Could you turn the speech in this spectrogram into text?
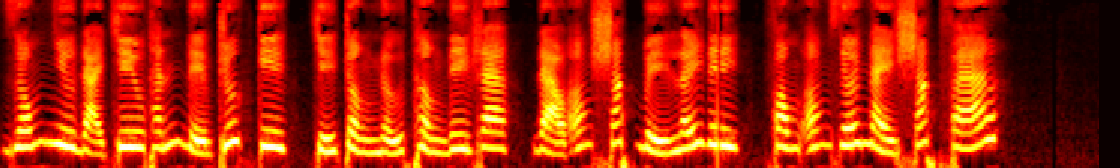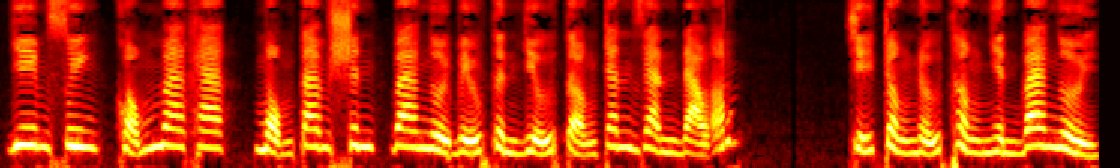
Giống như đại chiêu thánh địa trước kia, chỉ trần nữ thần đi ra, đạo ấm sắp bị lấy đi, phong ấm giới này sắp phá. Diêm xuyên, khổng ma kha, mộng tam sinh, ba người biểu tình giữ tận tranh giành đạo ấm. Chỉ trần nữ thần nhìn ba người.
